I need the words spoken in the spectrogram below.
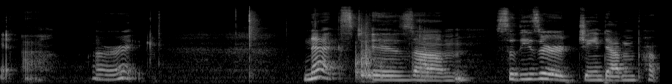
Yeah, all right. Next is, um, so these are Jane Davenport,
